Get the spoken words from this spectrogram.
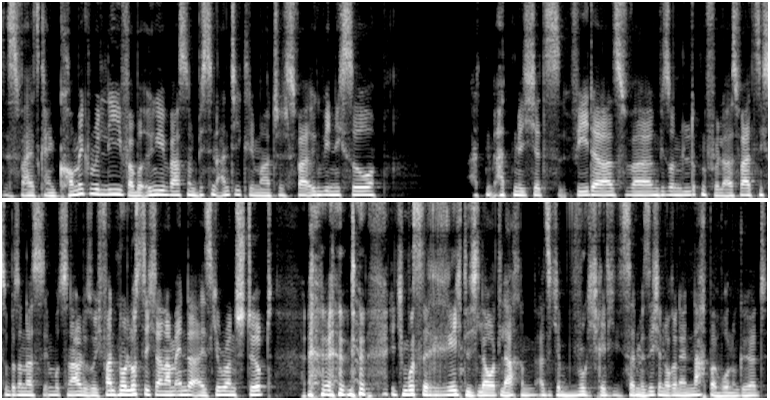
das war jetzt kein Comic Relief, aber irgendwie war es so ein bisschen antiklimatisch. Es war irgendwie nicht so, hat, hat mich jetzt weder, es war irgendwie so ein Lückenfüller, es war jetzt nicht so besonders emotional oder so. Ich fand nur lustig dann am Ende, als Euron stirbt. ich musste richtig laut lachen. Also ich habe wirklich richtig, das hat mir sicher noch in der Nachbarwohnung gehört,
